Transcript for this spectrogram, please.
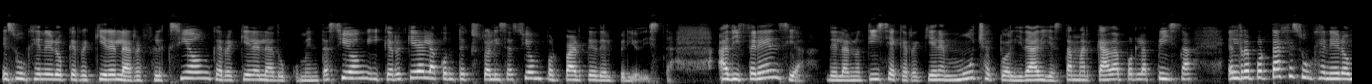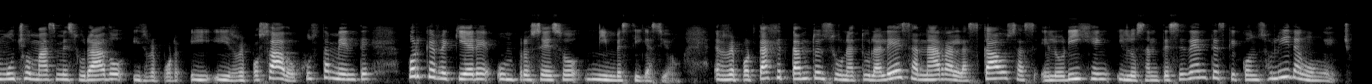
es un género que requiere la reflexión, que requiere la documentación y que requiere la contextualización por parte del periodista. A diferencia de la noticia que requiere mucha actualidad y está marcada por la prisa, el reportaje es un género mucho más mesurado y, reposado, justamente porque requiere un proceso de investigación. El reportaje, tanto en su naturaleza, narra las causas, el origen y los antecedentes que consolidan un hecho.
